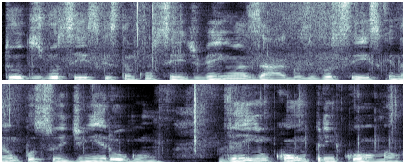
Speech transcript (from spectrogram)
todos vocês que estão com sede, venham às águas, e vocês que não possuem dinheiro algum, venham, comprem, comam.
